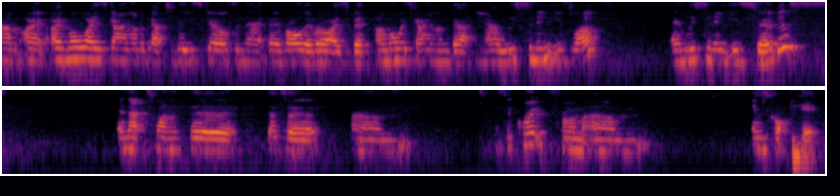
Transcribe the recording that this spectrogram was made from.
um, I, am always going on about to these girls and that they roll their eyes, but I'm always going on about how listening is love and listening is service. And that's one of the, that's a, um, that's a quote from um, M. Scott Peck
